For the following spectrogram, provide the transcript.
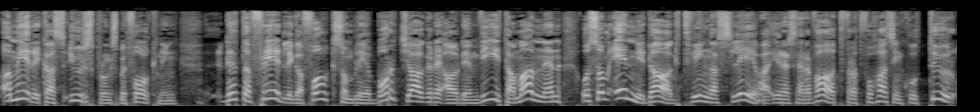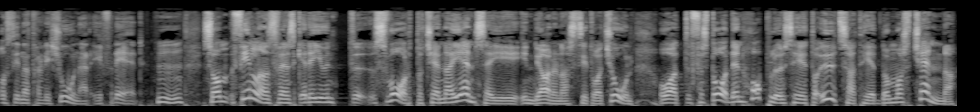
Amerikas ursprungsbefolkning. Detta fredliga folk som blev bortjagade av den vita mannen och som än idag tvingas leva i reservat för att få ha sin kultur och sina traditioner i fred. Mm. Som finlandssvensk är det ju inte svårt att känna igen sig i indianernas situation och att förstå den hopplöshet och utsatthet de måste känna.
